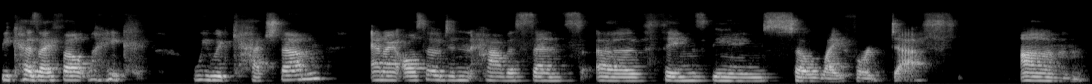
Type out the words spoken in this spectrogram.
because I felt like we would catch them. And I also didn't have a sense of things being so life or death. Um,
